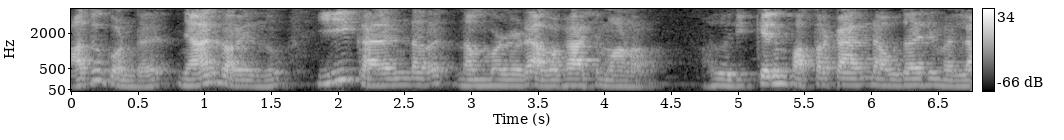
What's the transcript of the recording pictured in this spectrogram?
അതുകൊണ്ട് ഞാൻ പറയുന്നു ഈ കലണ്ടർ നമ്മളുടെ അവകാശമാണ് അതൊരിക്കലും പത്രക്കാരന്റെ ഔദാര്യമല്ല.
